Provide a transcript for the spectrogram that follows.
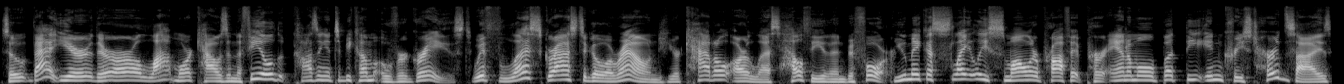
So that year, there are a lot more cows in the field, causing it to become overgrazed. With less grass to go around, your cattle are less healthy than before. You make a slightly smaller profit per animal, but the increased herd size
